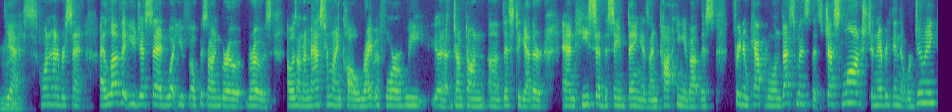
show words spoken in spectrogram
Mm-hmm. Yes, 100%. I love that you just said what you focus on grow, grows. I was on a mastermind call right before we uh, jumped on uh, this together. And he said the same thing as I'm talking about this Freedom Capital Investments that's just launched and everything that we're doing.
